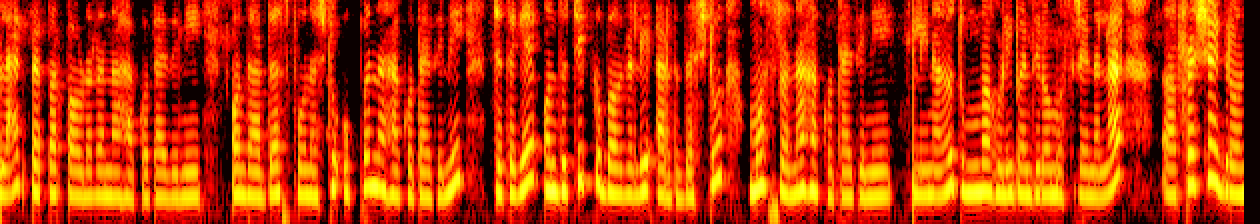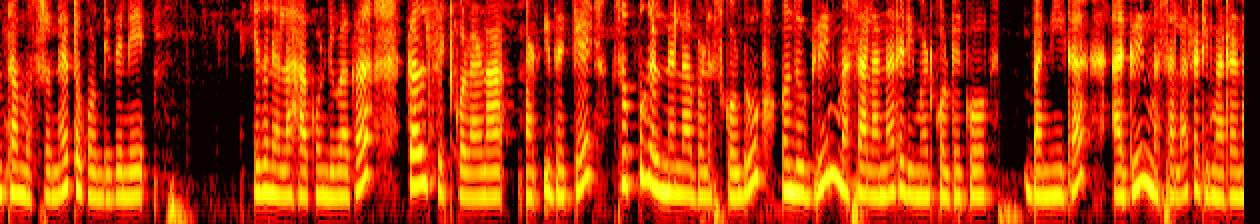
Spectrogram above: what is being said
ಬ್ಲ್ಯಾಕ್ ಪೆಪ್ಪರ್ ಪೌಡರನ್ನು ಹಾಕೋತಾ ಇದ್ದೀನಿ. ಒಂದು ಅರ್ಧ ಸ್ಪೂನಷ್ಟು ಉಪ್ಪನ್ನು ಹಾಕೋತಾ ಇದ್ದೀನಿ. ಜೊತೆಗೆ ಒಂದು ಚಿಕ್ಕ ಬೌಲಲ್ಲಿ ಅರ್ಧದಷ್ಟು ಮೊಸರನ್ನು ಹಾಕೋತಾ ಇದ್ದೀನಿ. ಇಲ್ಲಿ ನಾನು ತುಂಬ ಹುಳಿ ಬಂದಿರೋ ಮೊಸರೇನಲ್ಲ ಫ್ರೆಶ್ ಆಗಿರೋವಂಥ ಮೊಸರನ್ನೇ ತೊಗೊಂಡಿದ್ದೀನಿ. ಇದನ್ನೆಲ್ಲ ಹಾಕೊಂಡು ಇವಾಗ ಕಲಸಿಟ್ಕೊಳ್ಳೋಣ. ಇದಕ್ಕೆ ಸೊಪ್ಪುಗಳನ್ನೆಲ್ಲ ಬಳಸ್ಕೊಂಡು ಒಂದು ಗ್ರೀನ್ ಮಸಾಲಾನ ರೆಡಿ ಮಾಡ್ಕೊಳ್ಬೇಕು. ಬನ್ನಿ ಈಗ ಆ ಗ್ರೀನ್ ಮಸಾಲ ರೆಡಿ ಮಾಡೋಣ.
